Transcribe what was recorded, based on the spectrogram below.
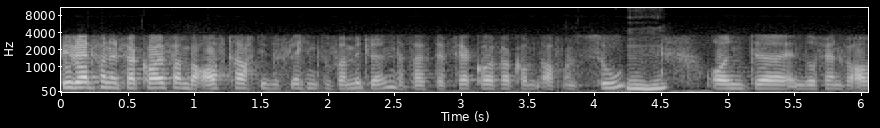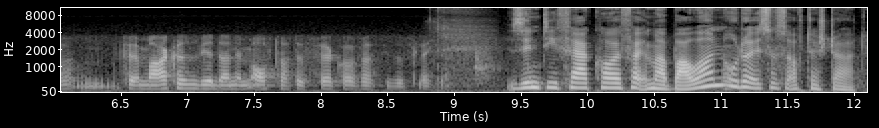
Wir werden von den Verkäufern beauftragt, diese Flächen zu vermitteln. Das heißt, der Verkäufer kommt auf uns zu mhm. und äh, insofern vermakeln wir dann im Auftrag des Verkäufers diese Fläche. Sind die Verkäufer immer Bauern oder ist es auch der Staat?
